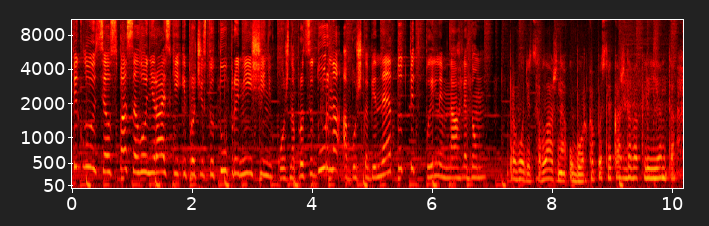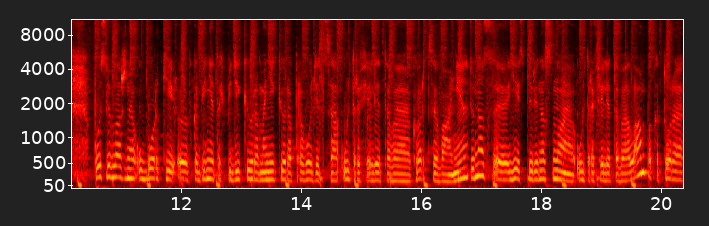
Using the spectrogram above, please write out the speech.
Піклуються у спа-салоні «Райський» і про чистоту приміщень. Кожна процедурна або ж кабінет тут під пильним наглядом. Проводится влажная уборка после каждого клиента. После влажной уборки э, в кабинетах педикюра, маникюра проводится ультрафиолетовое кварцевание. У нас э, есть переносная ультрафиолетовая лампа, которая,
